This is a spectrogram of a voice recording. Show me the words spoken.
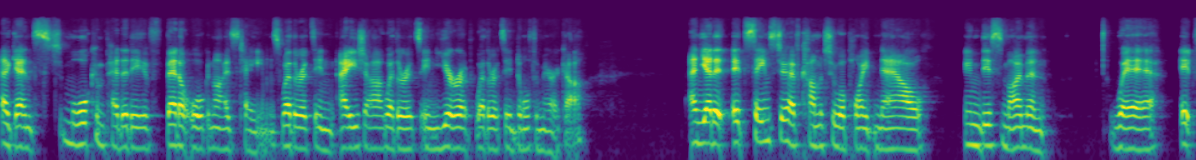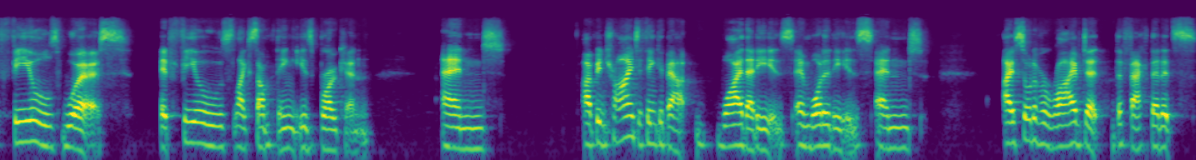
against more competitive, better organized teams, whether it's in Asia, whether it's in Europe, whether it's in North America. And yet it, it seems to have come to a point now in this moment where it feels worse. It feels like something is broken. And i've been trying to think about why that is and what it is. And i sort of arrived at the fact that it's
